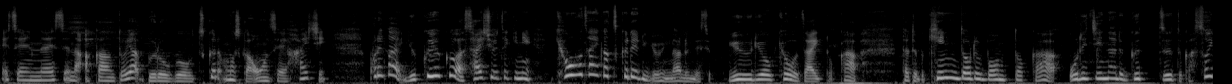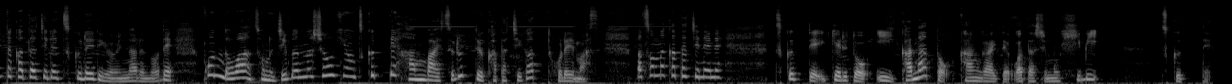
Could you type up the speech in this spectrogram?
SNS のアカウントやブログを作る、もしくは音声配信。これがゆくゆくは最終的に教材が作れるようになるんですよ。有料教材とか、例えば Kindle 本とかオリジナルグッズとかそういった形で作れるようになるので今度はその自分の商品を作って販売するっていう形が取れます、まあ、そんな形でね作っていけるといいかなと考えて私も日々作って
